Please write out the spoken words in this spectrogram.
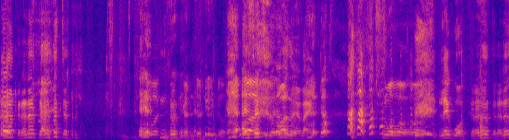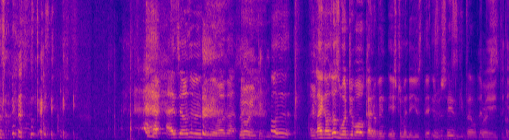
matter what. No, no, no, no, no. I swear to God. What was on your mind? Whoa, whoa, whoa. Leg walk. Ta-da-da, ta-da-da. I swear I wasn't even thinking about that. So you thinking? I was- Like I was just wondering what kind of instrument they used there. This is the bass guitar, of Let me course. hear it again.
